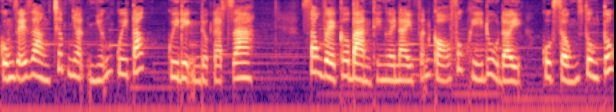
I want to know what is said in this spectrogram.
cũng dễ dàng chấp nhận những quy tắc quy định được đặt ra. Song về cơ bản thì người này vẫn có phúc khí đủ đầy, cuộc sống sung túc.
